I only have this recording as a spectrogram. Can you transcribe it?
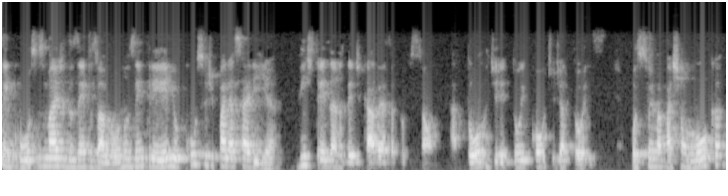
em cursos, mais de 200 alunos, entre ele o curso de palhaçaria. 23 anos dedicado a essa profissão. Ator, diretor e coach de atores. Possui uma paixão louca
